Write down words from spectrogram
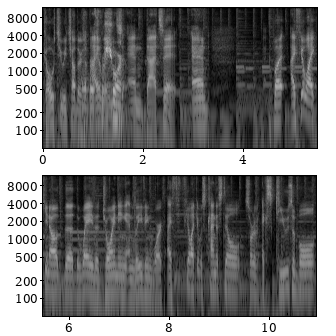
go to each other's oh, islands sure. and that's it. And but I feel like, you know, the, the way the joining and leaving worked, I feel like it was kind of still sort of excusable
